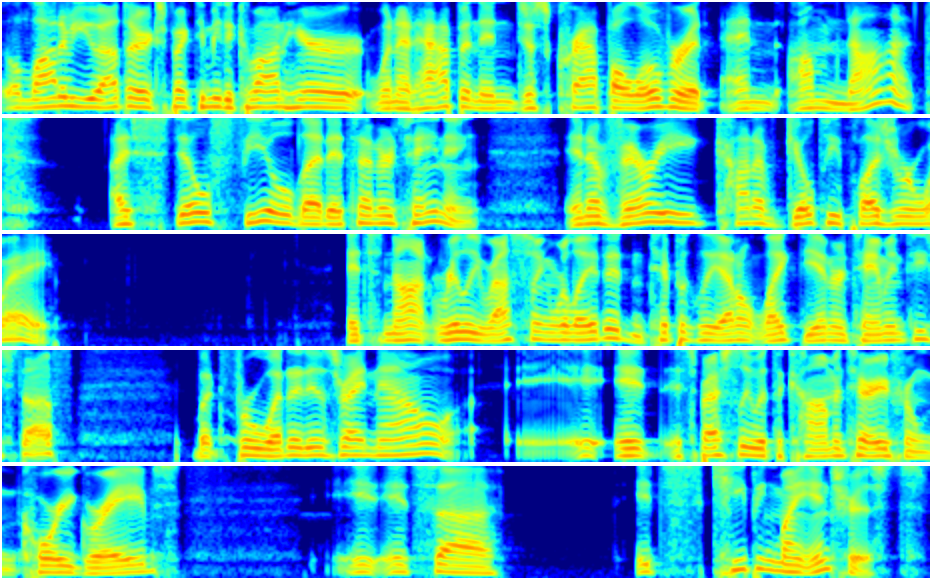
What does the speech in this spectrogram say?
a lot of you out there expected me to come on here when it happened and just crap all over it, and I'm not. I still feel that it's entertaining in a very kind of guilty pleasure way. It's not really wrestling related, and typically I don't like the entertainmenty stuff. But for what it is right now, it, it especially with the commentary from Corey Graves, it, it's uh, it's keeping my interest.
